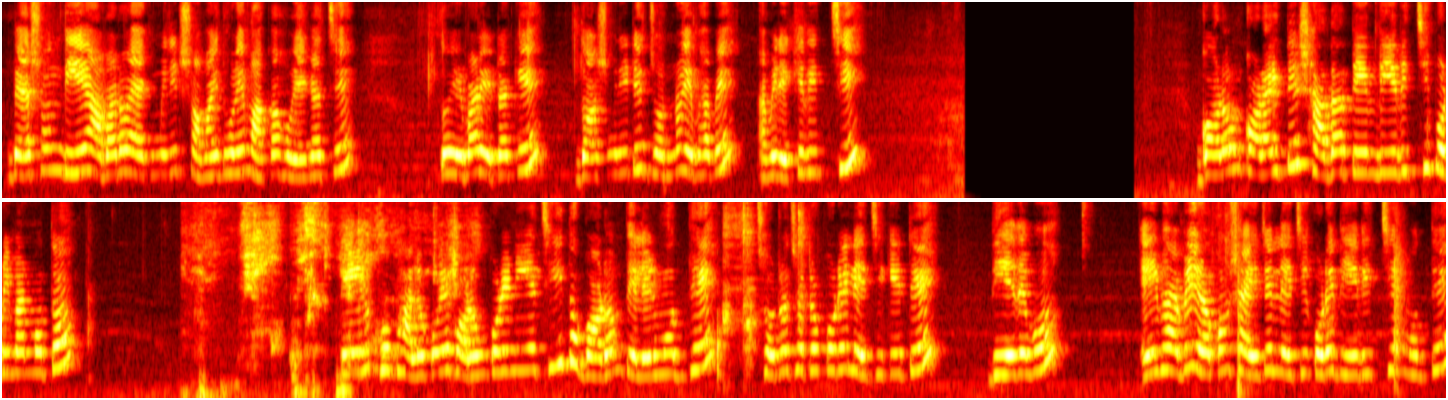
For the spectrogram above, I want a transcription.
বেসন দিয়ে আবারও এক মিনিট সময় ধরে মাখা হয়ে গেছে। তো এবার এটাকে দশ মিনিটের জন্য এভাবে আমি রেখে দিচ্ছি। গরম কড়াইতে সাদা তেল দিয়ে দিচ্ছি পরিমাণ মতো। তেল খুব ভালো করে গরম করে নিয়েছি। তো গরম তেলের মধ্যে ছোট ছোট করে লেচি কেটে দিয়ে দেব। এইভাবে এরকম সাইজের লেচি করে দিয়ে দিচ্ছি এর মধ্যে।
